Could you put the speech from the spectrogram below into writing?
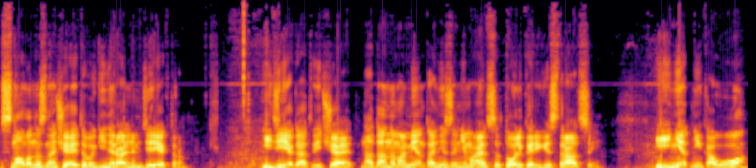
снова назначает его генеральным директором? И Диего отвечает, на данный момент они занимаются только регистрацией. И нет никого,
